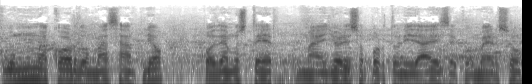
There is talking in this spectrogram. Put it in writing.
com um acordo mais amplo, podemos tener mayores oportunidades de comercio,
